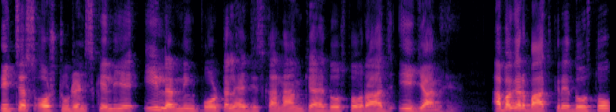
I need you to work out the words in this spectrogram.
टीचर्स और स्टूडेंट्स के लिए ई लर्निंग पोर्टल है, जिसका नाम क्या है दोस्तों? राज ई ज्ञान है। अब अगर बात करें दोस्तों,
